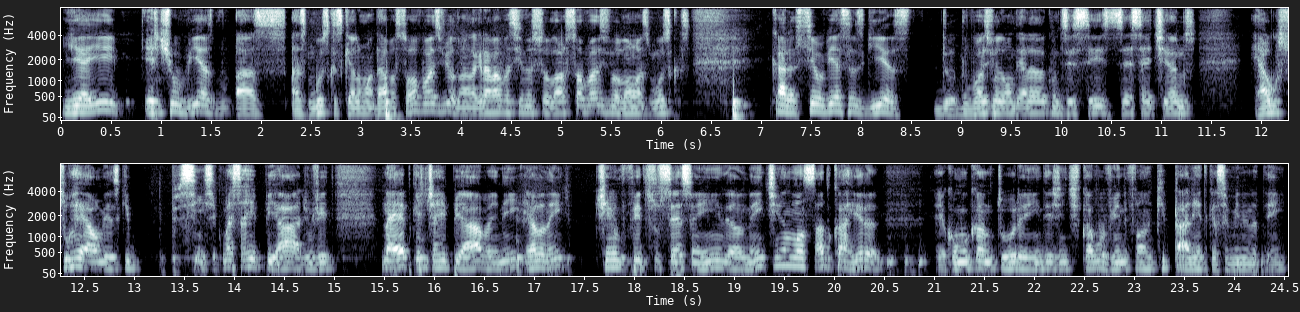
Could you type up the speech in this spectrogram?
E aí, a gente ouvia as, as, as músicas que ela mandava só voz e violão. Ela gravava assim no celular, só voz e violão, as músicas. Cara, se eu essas guias do, do voz e violão dela, ela com 16, 17 anos, é algo surreal mesmo, que, sim, você começa a arrepiar de um jeito... Na época a gente arrepiava e nem, ela nem tinha feito sucesso ainda, ela nem tinha lançado carreira é, como cantora ainda, e a gente ficava ouvindo e falando que talento que essa menina tem.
